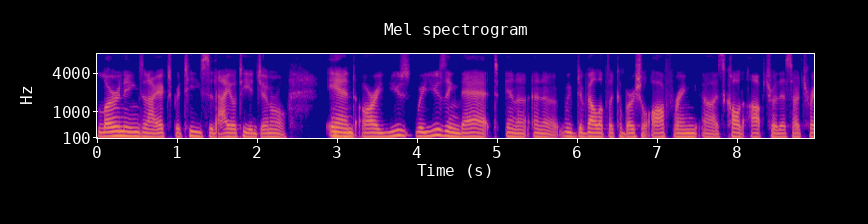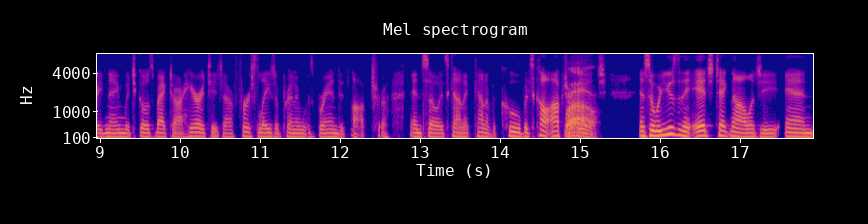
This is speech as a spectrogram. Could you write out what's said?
learnings and our expertise in IoT in general, and are use we're using that in a in a we've developed a commercial offering. Uh, it's called Optra. That's our trade name, which goes back to our heritage. Our first laser printer was branded Optra, and so it's kind of kind of a cool. But it's called Optra Wow. Edge. And so we're using the edge technology, and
